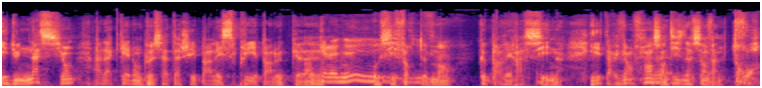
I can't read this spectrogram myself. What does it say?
et d'une nation à laquelle on peut s'attacher par l'esprit et par le cœur aussi fortement que par les racines. Il est arrivé en France en 1923.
